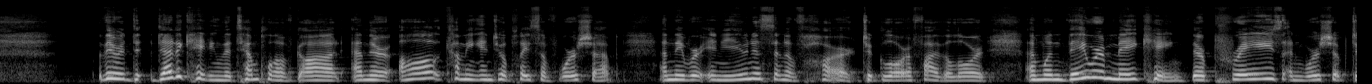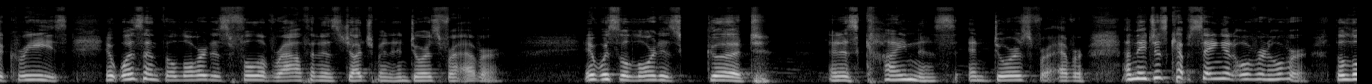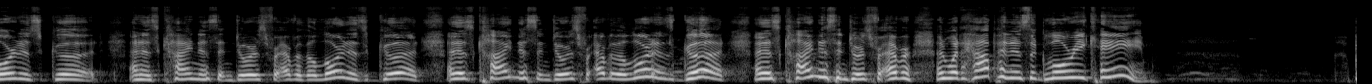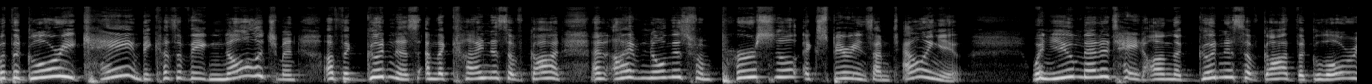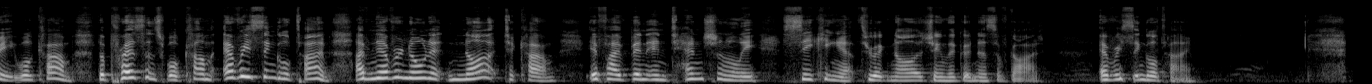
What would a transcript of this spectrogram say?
They were dedicating the temple of God and they're all coming into a place of worship and they were in unison of heart to glorify the Lord. And when they were making their praise and worship decrees, it wasn't the Lord is full of wrath and his judgment endures forever. It was the Lord is good. And his kindness endures forever. And they just kept saying it over and over. The Lord is good and his kindness endures forever. The Lord is good and his kindness endures forever. The Lord is good and his kindness endures forever. And what happened is the glory came. But the glory came because of the acknowledgement of the goodness and the kindness of God. And I've known this from personal experience. I'm telling you. When you meditate on the goodness of God, the glory will come. The presence will come every single time. I've never known it not to come if I've been intentionally seeking it through acknowledging the goodness of God. Every single time.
